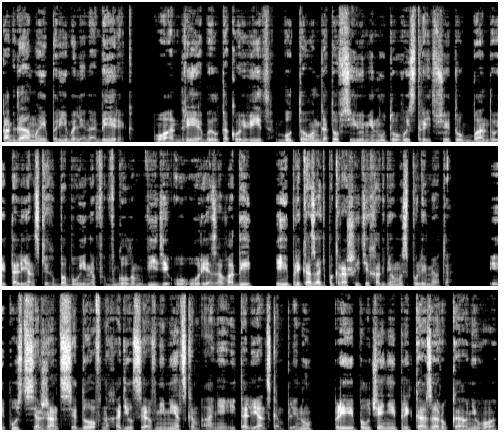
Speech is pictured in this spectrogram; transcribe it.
Когда мы прибыли на берег, у Андрея был такой вид, будто он готов сию минуту выстроить всю эту банду итальянских бабуинов в голом виде у уреза воды и приказать покрошить их огнем из пулемета. И пусть сержант Седов находился в немецком, а не итальянском плену, при получении приказа рука у него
